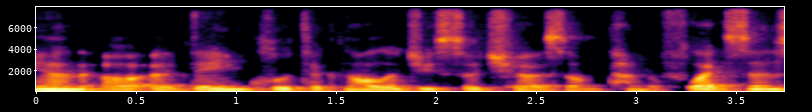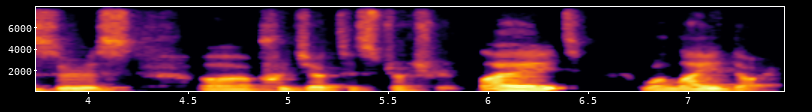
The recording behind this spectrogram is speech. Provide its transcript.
And uh, they include technologies such as um, time of flight sensors, uh, projected structured light, or LiDAR.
